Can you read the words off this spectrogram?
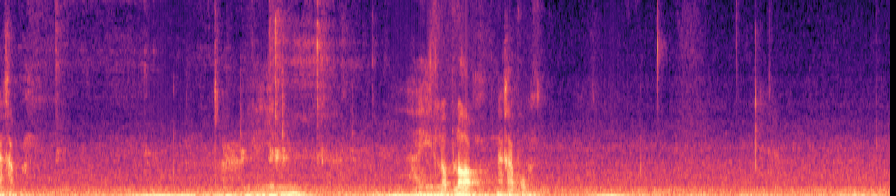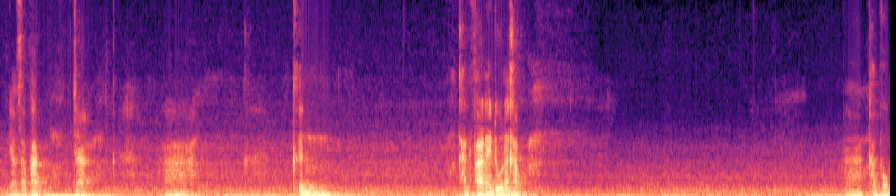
นะครับเห็นให้รอบๆนะครับผม เดี๋ยวสักพักจะขึ้นขันฟ้าให้ดูนะครับครับผม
